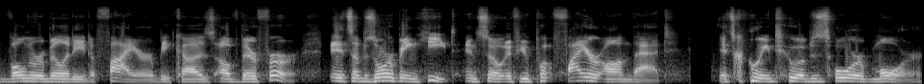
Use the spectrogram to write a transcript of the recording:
vulnerability to fire because of their fur. It's absorbing heat. And so if you put fire on that, it's going to absorb more.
